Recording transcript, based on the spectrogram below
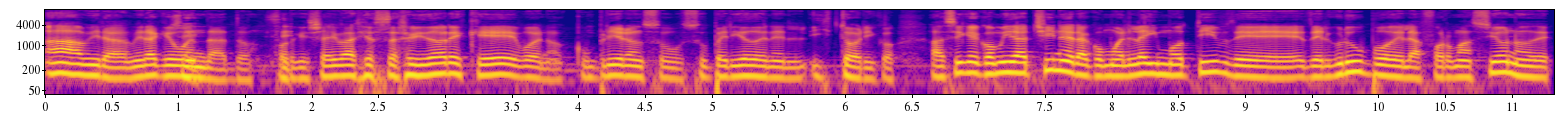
Ah, mira, mira qué Sí, buen dato. sí. Porque ya hay varios servidores que, bueno, cumplieron su, su periodo en el histórico. Así que comida china era como el leitmotiv de, del grupo, de la formación o de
